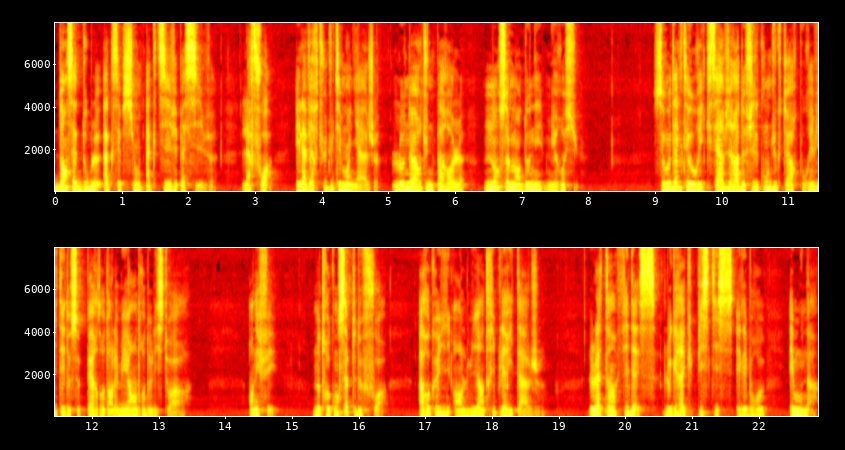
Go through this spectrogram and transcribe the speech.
Dans cette double acception active et passive, la foi est la vertu du témoignage, l'honneur d'une parole, non seulement donnée mais reçue. Ce modèle théorique servira de fil conducteur pour éviter de se perdre dans les méandres de l'histoire. En effet, notre concept de foi a recueilli en lui un triple héritage. Le latin fides, le grec pistis et l'hébreu emuna.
